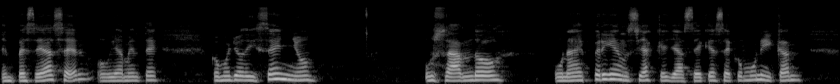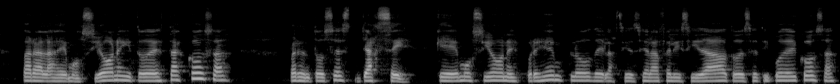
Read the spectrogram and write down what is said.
empecé a hacer, obviamente como yo diseño usando unas experiencias que ya sé que se comunican para las emociones y todas estas cosas, pero entonces ya sé qué emociones, por ejemplo, de la ciencia de la felicidad o todo ese tipo de cosas,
